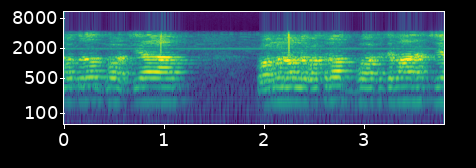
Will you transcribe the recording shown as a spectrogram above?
गोत्रोद्भवस्य कोमनोल्लगोत्रोद्भवसजमानस्य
